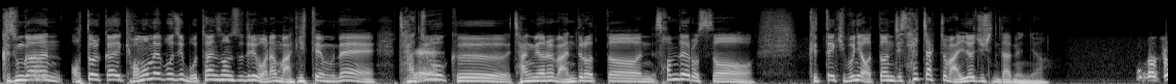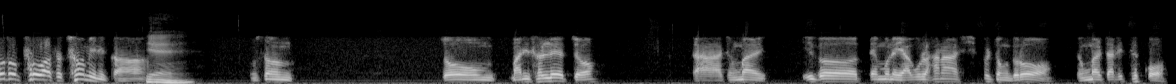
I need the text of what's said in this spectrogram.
그 순간 어떨까요? 경험해보지 못한 선수들이 워낙 많기 때문에 자주 네. 그 장면을 만들었던 선배로서 그때 기분이 어떤지 살짝 좀 알려주신다면요. 저도 프로 와서 처음이니까 예. 우선 좀 많이 설레었죠. 아 정말 이거 때문에 야구를 하나 싶을 정도로 정말 짜릿했고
